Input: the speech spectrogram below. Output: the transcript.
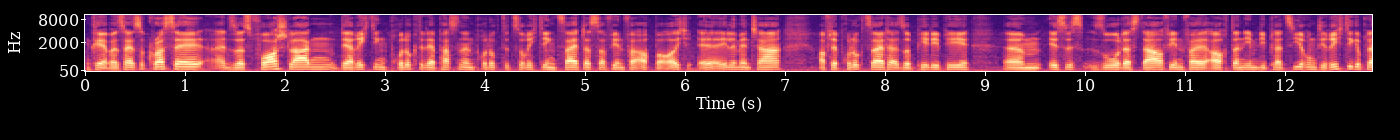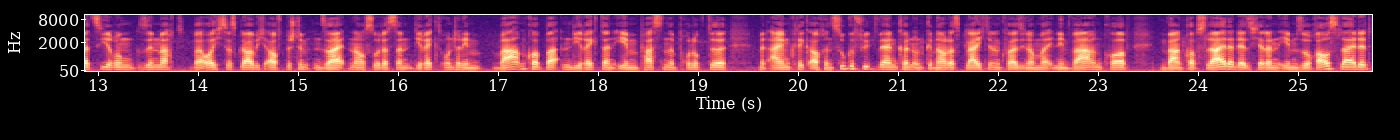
Okay, aber das heißt so Cross-Sale, also das Vorschlagen der richtigen Produkte, der passenden Produkte zur richtigen Zeit, das ist auf jeden Fall auch bei euch äh, elementar. Auf der Produktseite, also PDP, ähm, ist es so, dass da auf jeden Fall auch dann eben die Platzierung, die richtige Platzierung Sinn macht. Bei euch ist das, glaube ich, auf bestimmten Seiten auch so, dass dann direkt unter dem Warenkorb-Button direkt dann eben passende Produkte mit einem Klick auch hinzugefügt werden können und genau das gleiche dann quasi nochmal in dem Warenkorb, im Warenkorb-Slider, der sich ja dann eben so rausleitet,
